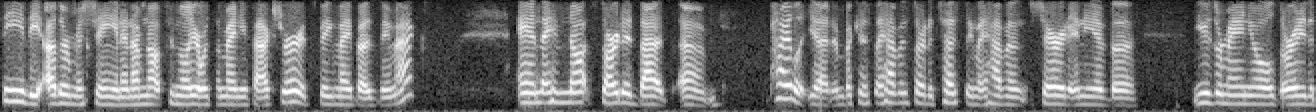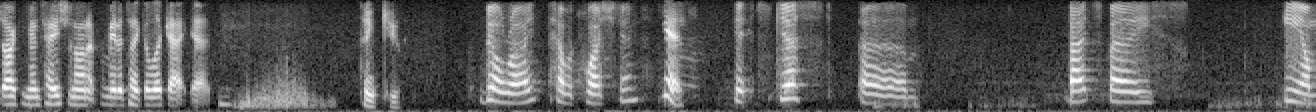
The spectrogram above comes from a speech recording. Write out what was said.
see the other machine, and I'm not familiar with the manufacturer. It's being made by Zoomax, and they have not started that um, pilot yet. And because they haven't started testing, they haven't shared any of the user manuals or any of the documentation on it for me to take a look at yet. Thank you. Bill Wright, have a question. Yes. It's just um, backspace M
